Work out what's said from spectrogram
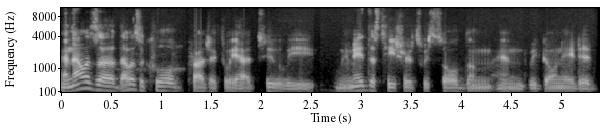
and that was a that was a cool project we had too. We we made these T-shirts, we sold them, and we donated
